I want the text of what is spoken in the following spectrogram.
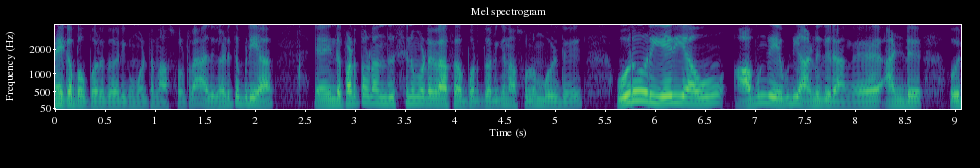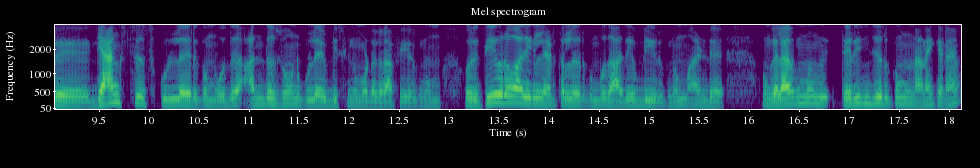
மேக்கப்பை பொறுத்த வரைக்கும் மட்டும் நான் சொல்கிறேன் அதுக்கு அடுத்தபடியாக இந்த படத்தோட வந்து சினிமாட்டோகிராஃபை பொறுத்த வரைக்கும் நான் சொல்லும்பொழுது ஒரு ஒரு ஏரியாவும் அவங்க எப்படி அணுகிறாங்க? அண்டு ஒரு கேங்ஸ்டர்ஸ்குள்ளே இருக்கும்போது அந்த ஜோனுக்குள்ளே எப்படி சினிமோட்டோகிராஃபி இருக்கணும்? ஒரு தீவிரவாதிகள் இடத்துல இருக்கும்போது அது எப்படி இருக்கணும்? அண்டு உங்கள் எல்லாருக்கும் வந்து தெரிஞ்சிருக்கும்னு நினைக்கிறேன்.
